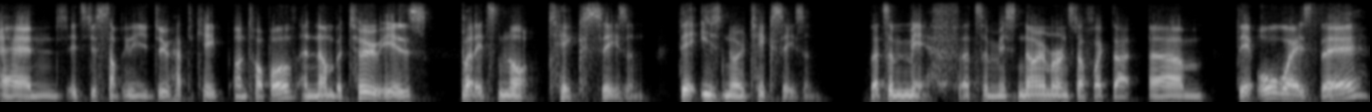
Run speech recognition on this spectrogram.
and it's just something that you do have to keep on top of. And number two is, but it's not tick season. There is no tick season. That's a myth. That's a misnomer and stuff like that. Um, they're always there,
